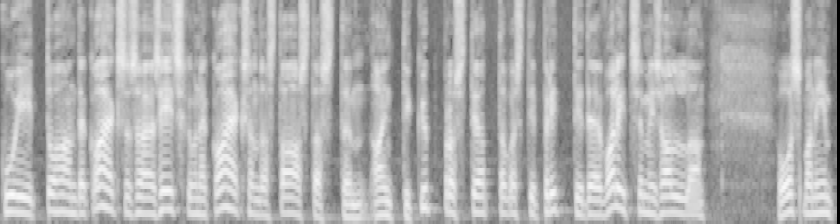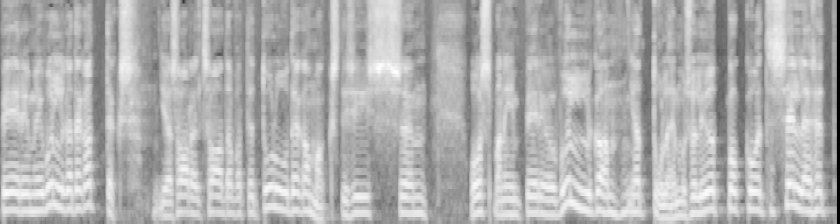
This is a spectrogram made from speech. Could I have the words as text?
kuid tuhande kaheksasaja seitsmekümne kaheksandast aastast äh, anti Küpros teatavasti brittide valitsemise alla Osmani impeeriumi võlgade katteks ja saarelt saadavate tuludega maksti siis Osmani impeeriumi võlga ja tulemus oli lõppkokkuvõttes selles, et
